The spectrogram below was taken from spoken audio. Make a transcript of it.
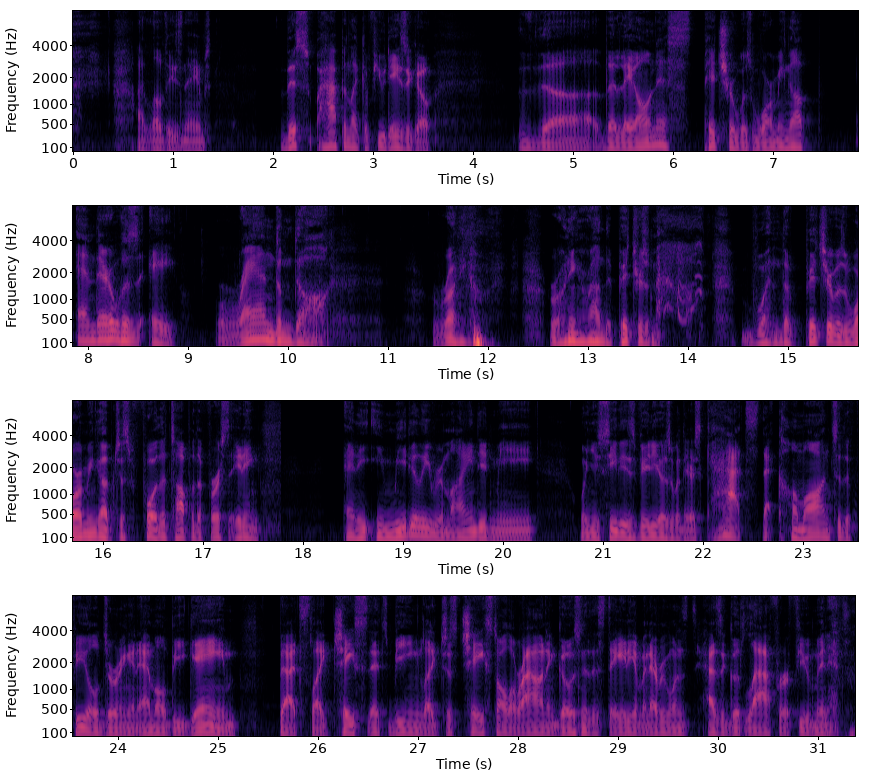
I love these names. This happened like a few days ago. The the Leones pitcher was warming up, and there was a random dog running running around the pitcher's mouth when the pitcher was warming up just before the top of the first inning. And he immediately reminded me when you see these videos when there's cats that come onto the field during an MLB game that's like chased that's being like just chased all around and goes into the stadium and everyone has a good laugh for a few minutes.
